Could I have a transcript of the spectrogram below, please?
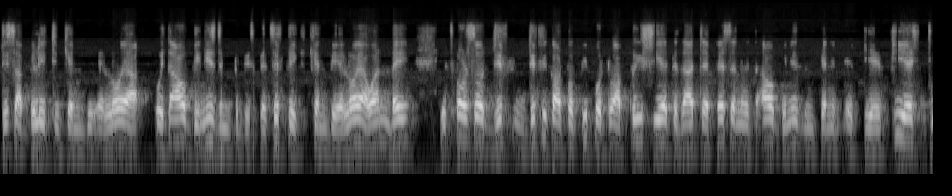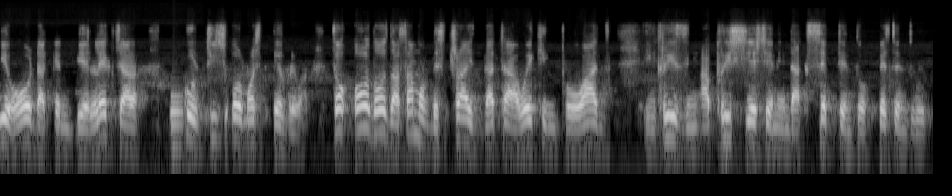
disability can be a lawyer, with albinism to be specific, can be a lawyer one day. It's also dif- difficult for people to appreciate that a person with albinism can be a PhD holder, can be a lecturer who could teach almost everyone. So all those are some of the strides that are working towards increasing appreciation and acceptance of persons with uh,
